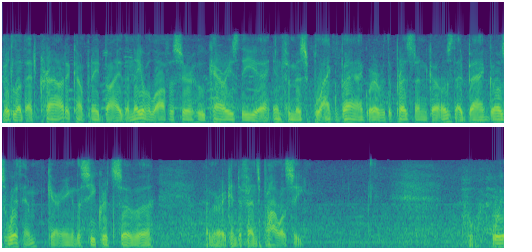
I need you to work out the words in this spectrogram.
middle of that crowd, accompanied by the naval officer who carries the uh, infamous black bag wherever the president goes. That bag goes with him, carrying the secrets of uh, American defense policy. We,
